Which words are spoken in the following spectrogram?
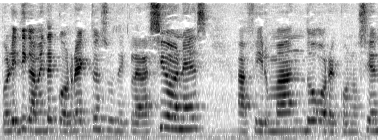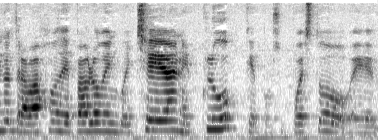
políticamente correcto en sus declaraciones afirmando o reconociendo el trabajo de Pablo Benguechea en el club, que por supuesto em,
